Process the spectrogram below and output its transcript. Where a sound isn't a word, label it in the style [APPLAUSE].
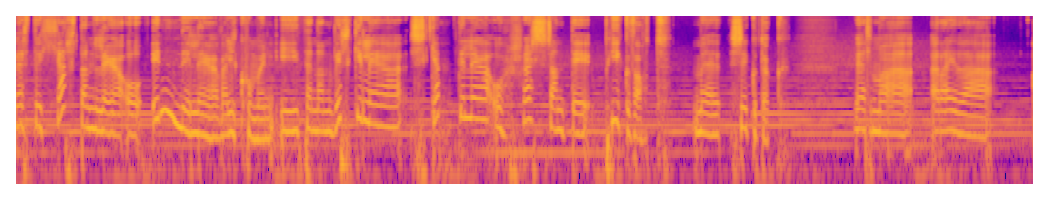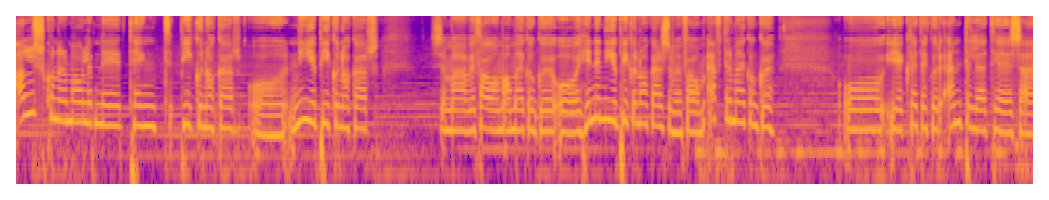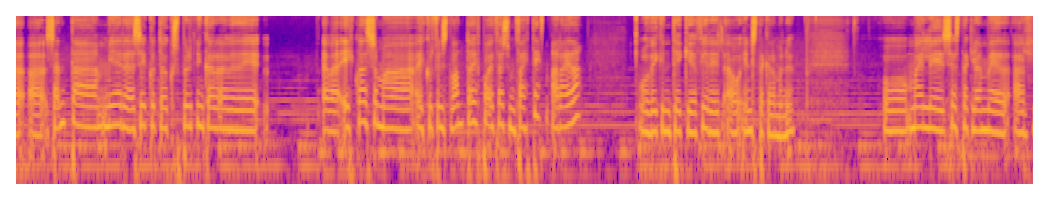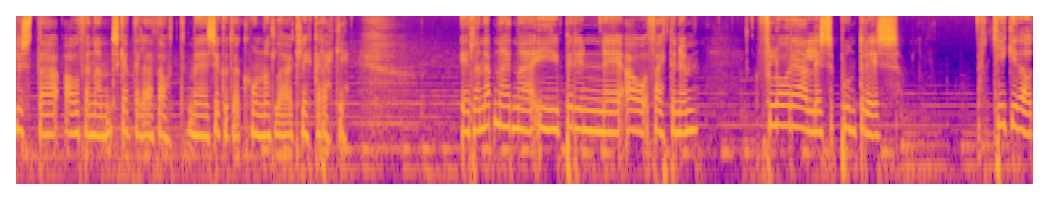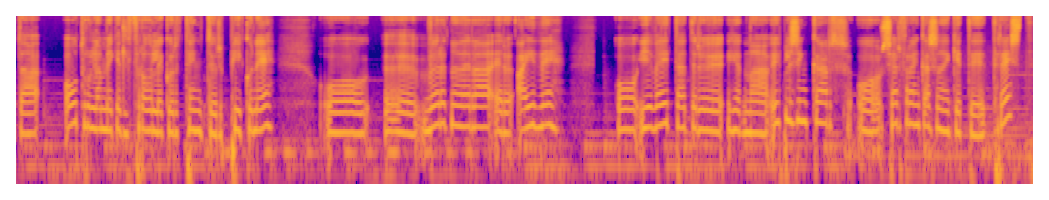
Vertu hjartanlega og innilega velkomin í þennan virkilega skemmtilega og hressandi píkuþátt með Sigurdögg. Við ætlum að ræða alls konar málefni tengt píkun okkar og nýju píkun okkar sem við fáum á meðgöngu og hinn er nýju píkun okkar sem við fáum eftir meðgöngu og ég hveti ykkur endilega til þess að senda mér eða Sigurdögg spurningar ef þið ef eitthvað sem ykkur finnst vanda upp á þessum þætti að ræða og við kunum tekið það fyrir á Instagraminu. Og mæli sérstaklega með að hlusta á þennan skemmtilega þátt með Sigurdök, hún náttúrulega klikkar ekki. Ég ætla að nefna hérna í byrjunni á þættinum florealis.is Kikið á þetta. Ótrúlega mikill fróðleikur tengdur píkunni og uh, vörðuna þeirra eru æði og ég veit að þetta eru hérna, upplýsingar og sérfræðingar sem þið geti treyst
